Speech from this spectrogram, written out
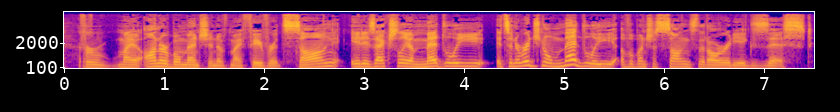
for my honorable mention of my favorite song, it is actually a medley. It's an original medley of a bunch of songs that already exist.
